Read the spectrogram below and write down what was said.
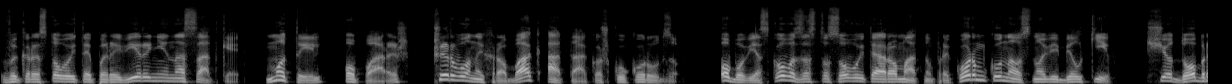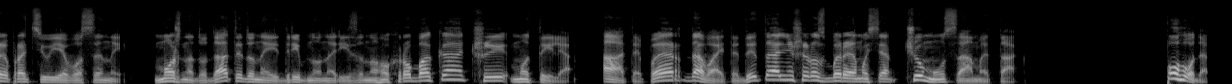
Використовуйте перевірені насадки, мотиль, опариш червоний хробак, а також кукурудзу. Обов'язково застосовуйте ароматну прикормку на основі білків, що добре працює восени. Можна додати до неї дрібно нарізаного хробака чи мотиля. А тепер давайте детальніше розберемося, чому саме так. Погода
